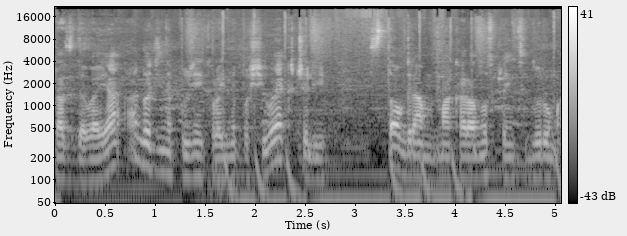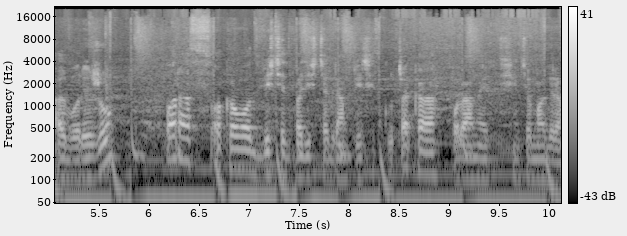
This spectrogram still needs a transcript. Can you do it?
That's the Way'a, a godzinę później kolejny posiłek, czyli 100 g makaronu z pszenicy durum albo ryżu oraz około 220 g piersi z kurczaka polanych 10 g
